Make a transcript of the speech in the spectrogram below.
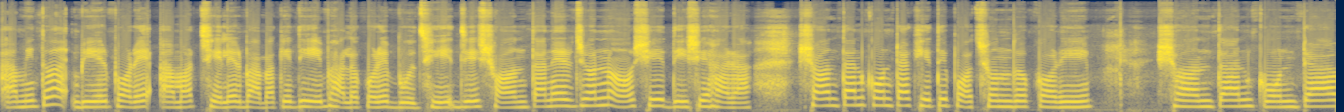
আমি তো বিয়ের পরে আমার ছেলের বাবাকে দিয়ে ভালো করে বুঝি যে সন্তানের জন্য সে দিশেহারা। সন্তান কোনটা খেতে পছন্দ করে? সন্তান কোনটা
